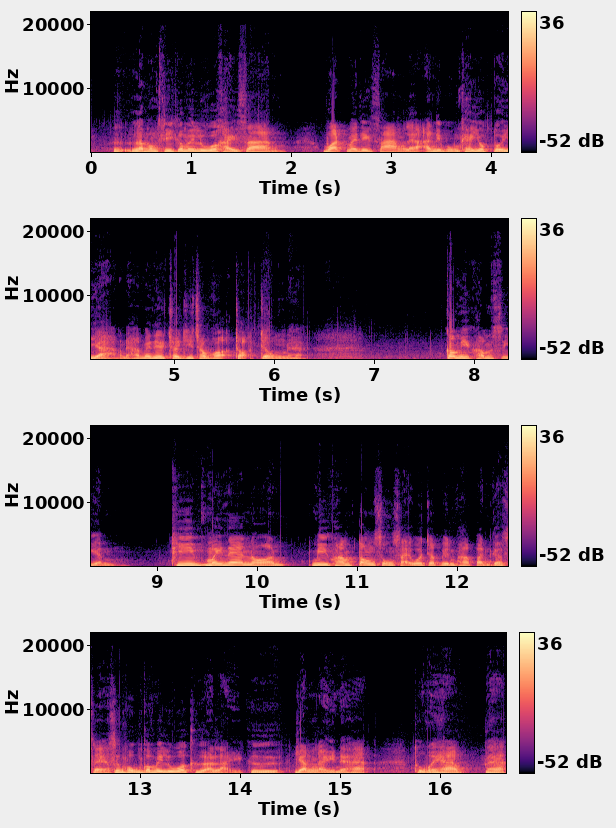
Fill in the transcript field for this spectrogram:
ๆ แล้วบางทีก็ไม่รู้ว่าใครสร้าง วัดไม่ได้สร้างแล้ว อันนี้ผมแค่ยกตัวอย่างนะฮะไม่ได้ใช้ที่เฉพาะเจาะจงนะฮะก็มีความเสี่ยงที่ไม่แน่นอน มีความต้องสงสัยว่าจะเป็นพระปั่นกระแส ซึ่งผมก็ไม่รู้ว่าคืออะไรคือยังไงนะฮะถูกไหมครับนะฮะ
